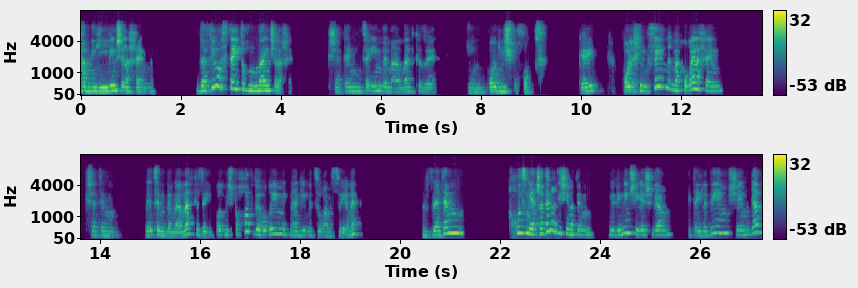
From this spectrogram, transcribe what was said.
המילים שלכם, ואפילו ה-state of mind שלכם, כשאתם נמצאים במעמד כזה עם עוד משפחות, אוקיי? Okay? או לחילופין, מה קורה לכם כשאתם בעצם במעמד כזה עם עוד משפחות והורים מתנהגים בצורה מסוימת, ואתם, חוץ מאיך שאתם מרגישים, אתם מבינים שיש גם את הילדים שהם גם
